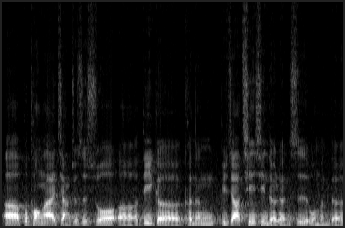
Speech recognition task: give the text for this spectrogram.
呃，不同来讲，就是说，呃，第一个可能比较庆幸的人是我们的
